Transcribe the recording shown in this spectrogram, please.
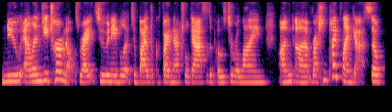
new LNG terminals, right, to enable it to buy liquefied natural gas as opposed to relying on uh, Russian pipeline gas. So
